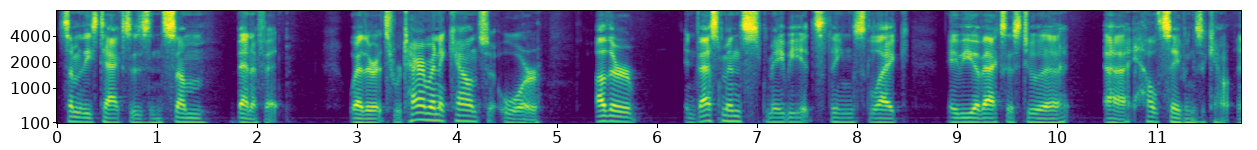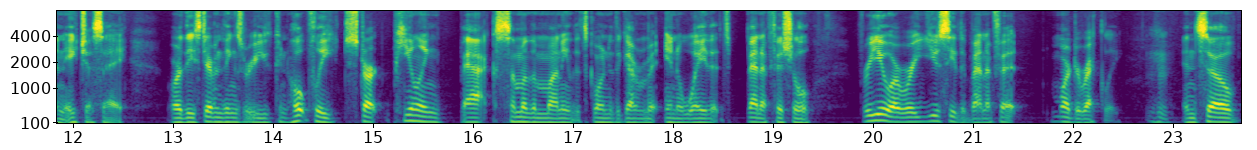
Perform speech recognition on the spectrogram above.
some of these taxes in some benefit? Whether it's retirement accounts or other investments, maybe it's things like maybe you have access to a, a health savings account, an HSA, or these different things where you can hopefully start peeling back some of the money that's going to the government in a way that's beneficial for you or where you see the benefit more directly. Mm-hmm. And so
